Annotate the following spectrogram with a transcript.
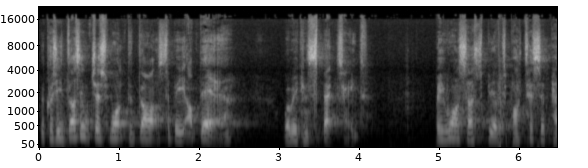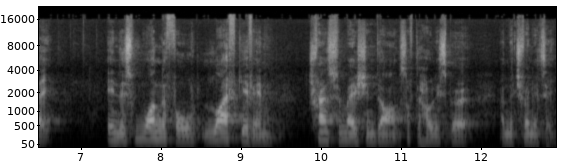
because he doesn't just want the dance to be up there where we can spectate, but he wants us to be able to participate in this wonderful, life giving, transformation dance of the Holy Spirit and the Trinity.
